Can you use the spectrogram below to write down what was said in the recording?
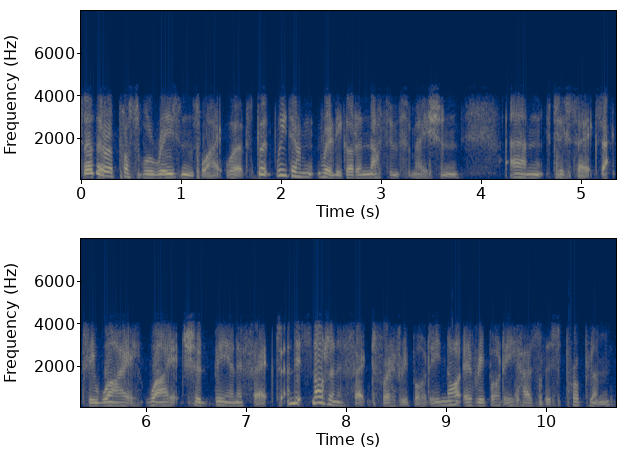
So there are possible reasons why it works, but we haven't really got enough information um, to say exactly why why it should be an effect. And it's not an effect for everybody. Not everybody has this problem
